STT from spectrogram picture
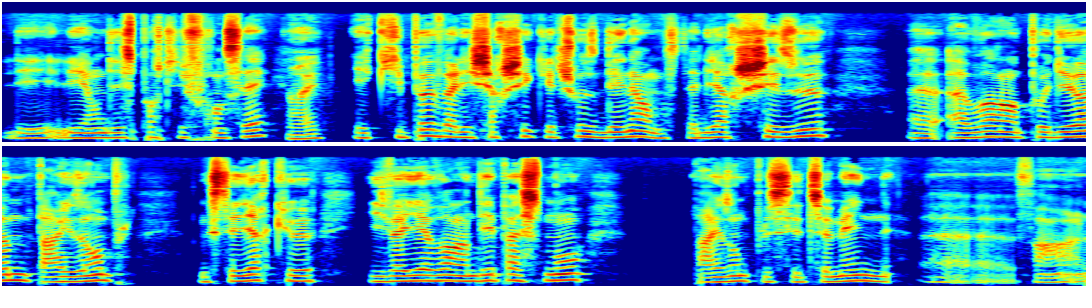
les, les, handisportifs français, Ouais. et qui peuvent aller chercher quelque chose d'énorme. C'est-à-dire chez eux, avoir un podium, par exemple. Donc, c'est-à-dire qu'il va y avoir un dépassement. Par exemple, cette semaine, euh, enfin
